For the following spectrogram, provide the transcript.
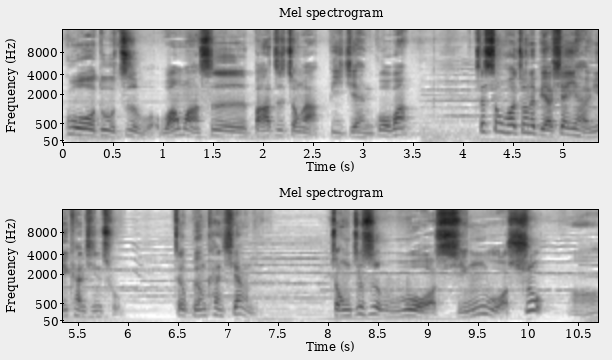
过度自我往往是八字中啊比劫很过旺，在生活中的表现也很容易看清楚，这个不用看相的。总之是我行我素哦，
